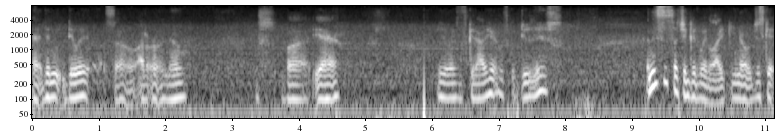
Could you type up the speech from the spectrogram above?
and it didn't do it, so I don't really know. But yeah. Anyways, let's get out of here. Let's go do this. And this is such a good way to like, you know, just get.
